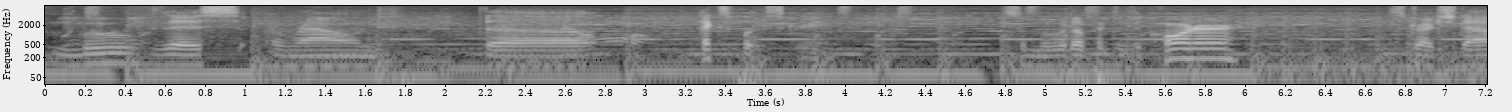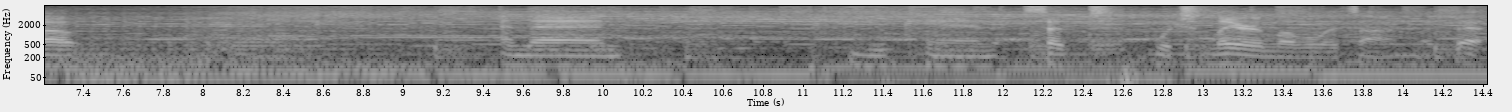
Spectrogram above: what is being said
move this around the XSplit screen. So move it up into the corner, stretch it out, and then you can set which layer level it's on, like that.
